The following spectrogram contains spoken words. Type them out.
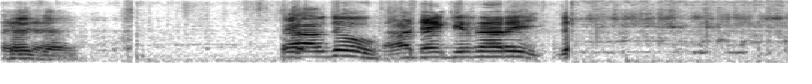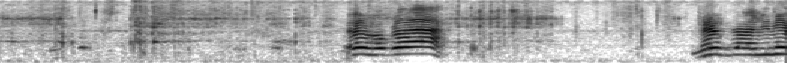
થઈ જાય. એ આવજો. હા જય ગિરનારી. એ છોકરા! લે ગાડી લે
